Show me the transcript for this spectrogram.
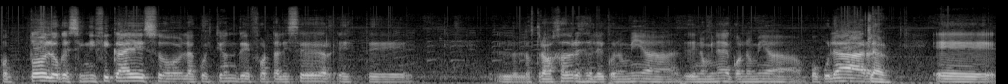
con, todo lo que significa eso, la cuestión de fortalecer este, los trabajadores de la economía, denominada economía popular. Eh,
